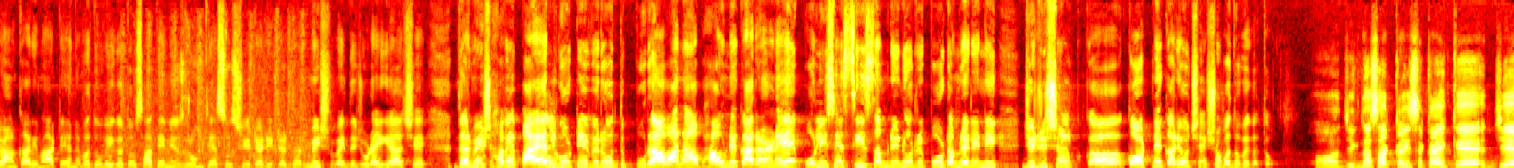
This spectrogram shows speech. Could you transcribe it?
જાણકારી માટે અને વધુ વિગતો સાથે ન્યૂઝરૂમથી એસોસિએટ એડિટર ધર્મેશ વૈદ્ય જોડાઈ ગયા છે. ધર્મેશ હવે પાયલ ગોટી વિરુદ્ધ પુરાવાના અભાવને કારણે પોલીસે સી સમરીનો રિપોર્ટ અમરેલીની જ્યુડિશિયલ કોર્ટને કર્યો છે. શું વધુ વિગતો? જિજ્ઞાસા કહી શકાય કે જે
